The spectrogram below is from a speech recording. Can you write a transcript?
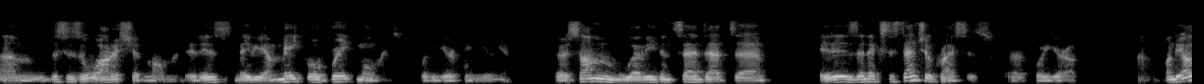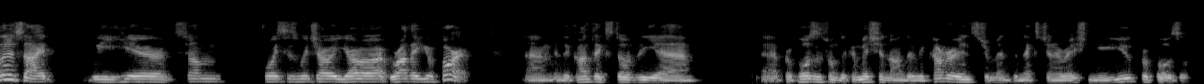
um, this is a watershed moment. It is maybe a make or break moment for the European Union. There are some who have even said that uh, it is an existential crisis uh, for Europe. Um, on the other side, we hear some voices which are rather euphoric um, in the context of the uh, uh, proposals from the Commission on the recovery instrument, the next generation EU proposal.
